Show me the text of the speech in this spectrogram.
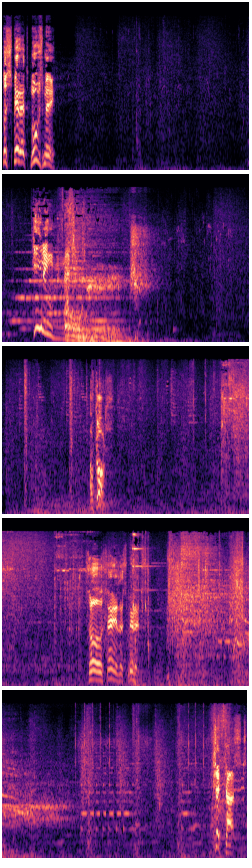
The spirit moves me. Say the spirits. Shitcast.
